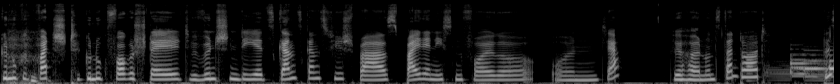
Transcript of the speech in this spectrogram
Genug gequatscht, genug vorgestellt. Wir wünschen dir jetzt ganz, ganz viel Spaß bei der nächsten Folge. Und ja, wir hören uns dann dort. Bis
